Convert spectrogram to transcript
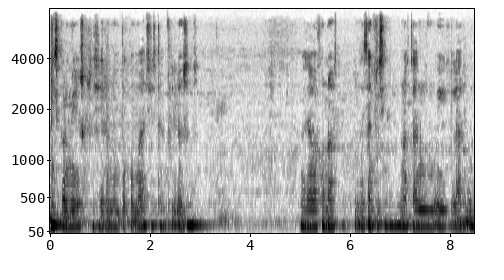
Mis colmillos crecieron un poco más y están filosos. Los de abajo no, están creciendo, no están muy largos.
